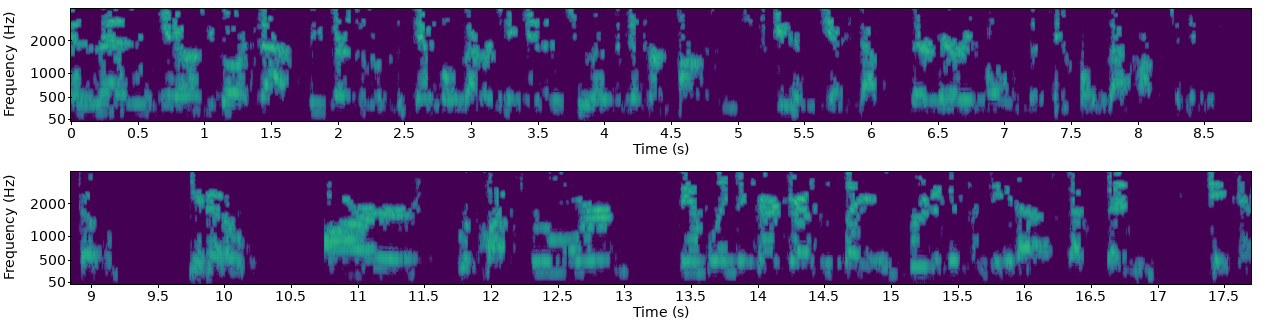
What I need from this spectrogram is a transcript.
And then, you know, if you go at depth, these are some of the samples that were taken in two of the different ponds. You can see at depth they're variable, the samples that opportunity. So, you know, our request for more sampling to characterize the site is rooted in the data that's been taken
